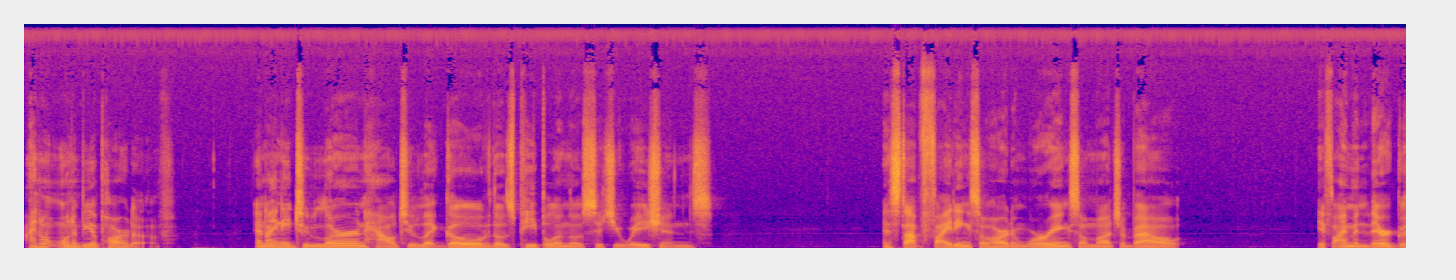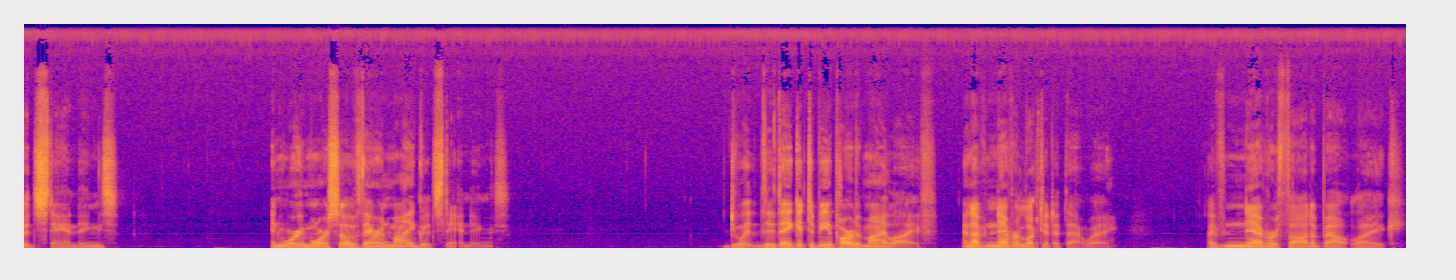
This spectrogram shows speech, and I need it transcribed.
I don't want to be a part of? And I need to learn how to let go of those people and those situations and stop fighting so hard and worrying so much about if I'm in their good standings and worry more so if they're in my good standings. Do, do they get to be a part of my life? And I've never looked at it that way. I've never thought about like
